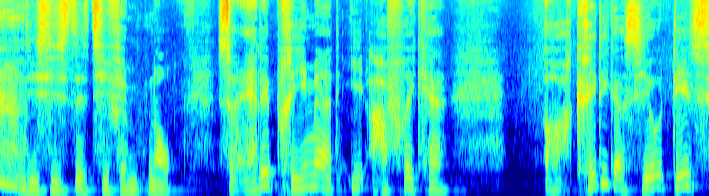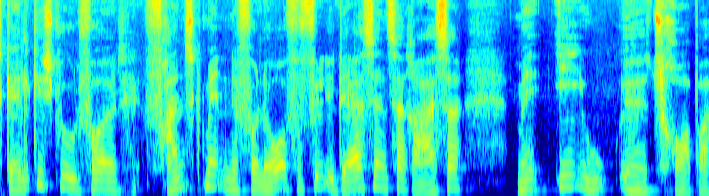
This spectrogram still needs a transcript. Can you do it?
de sidste 10-15 år, så er det primært i Afrika. Og kritikere siger jo, at det er et skalkeskjul for, at franskmændene får lov at forfølge deres interesser med EU-tropper.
